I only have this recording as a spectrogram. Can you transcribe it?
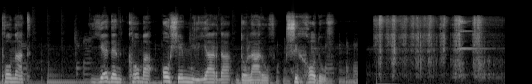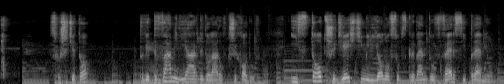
Ponad 1,8 miliarda dolarów przychodów. Słyszycie to? Prawie 2 miliardy dolarów przychodów i 130 milionów subskrybentów wersji premium.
